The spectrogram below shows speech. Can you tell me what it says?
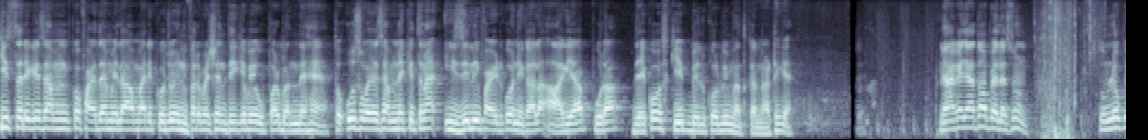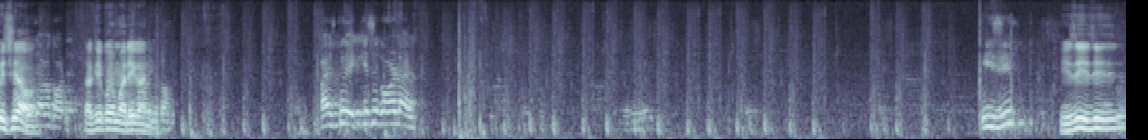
किस तरीके से हमको फ़ायदा मिला हमारी को जो इन्फॉर्मेशन थी कि भाई ऊपर बंदे हैं तो उस वजह से हमने कितना इजीली फाइट को निकाला आगे आप पूरा देखो स्किप बिल्कुल भी मत करना ठीक है? मैं आगे जाता हूँ पहले सुन। तुम लोग पीछे आओ ताकि कोई मरेगा नहीं। भाई इसको एक से कवर डाल। इजी इजी इजी इजी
